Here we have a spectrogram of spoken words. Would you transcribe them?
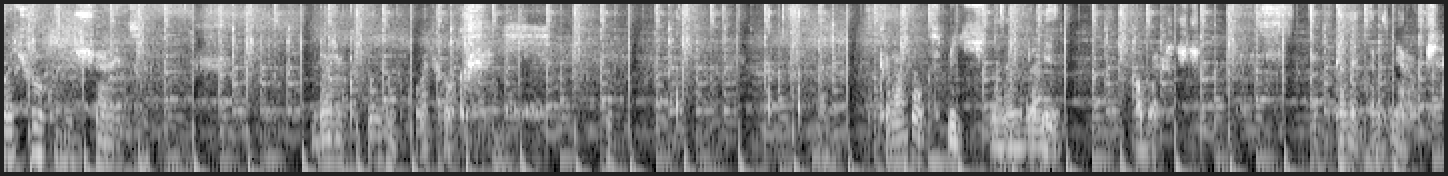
кулачок умещается. Даже какой тут кулачок. Коробок спичечный залезть побольше чуть-чуть. Как показать размер вообще?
